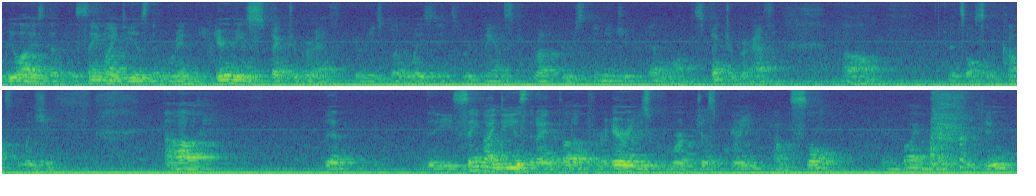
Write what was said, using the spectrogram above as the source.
realized that the same ideas that were in the Aries spectrograph, Aries, by the way stands for Advanced Rutgers Imaging Etalon Spectrograph, um, it's also a constellation, uh, that the same ideas that I had thought up for Aries would work just great on SALT, and by and large they do.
